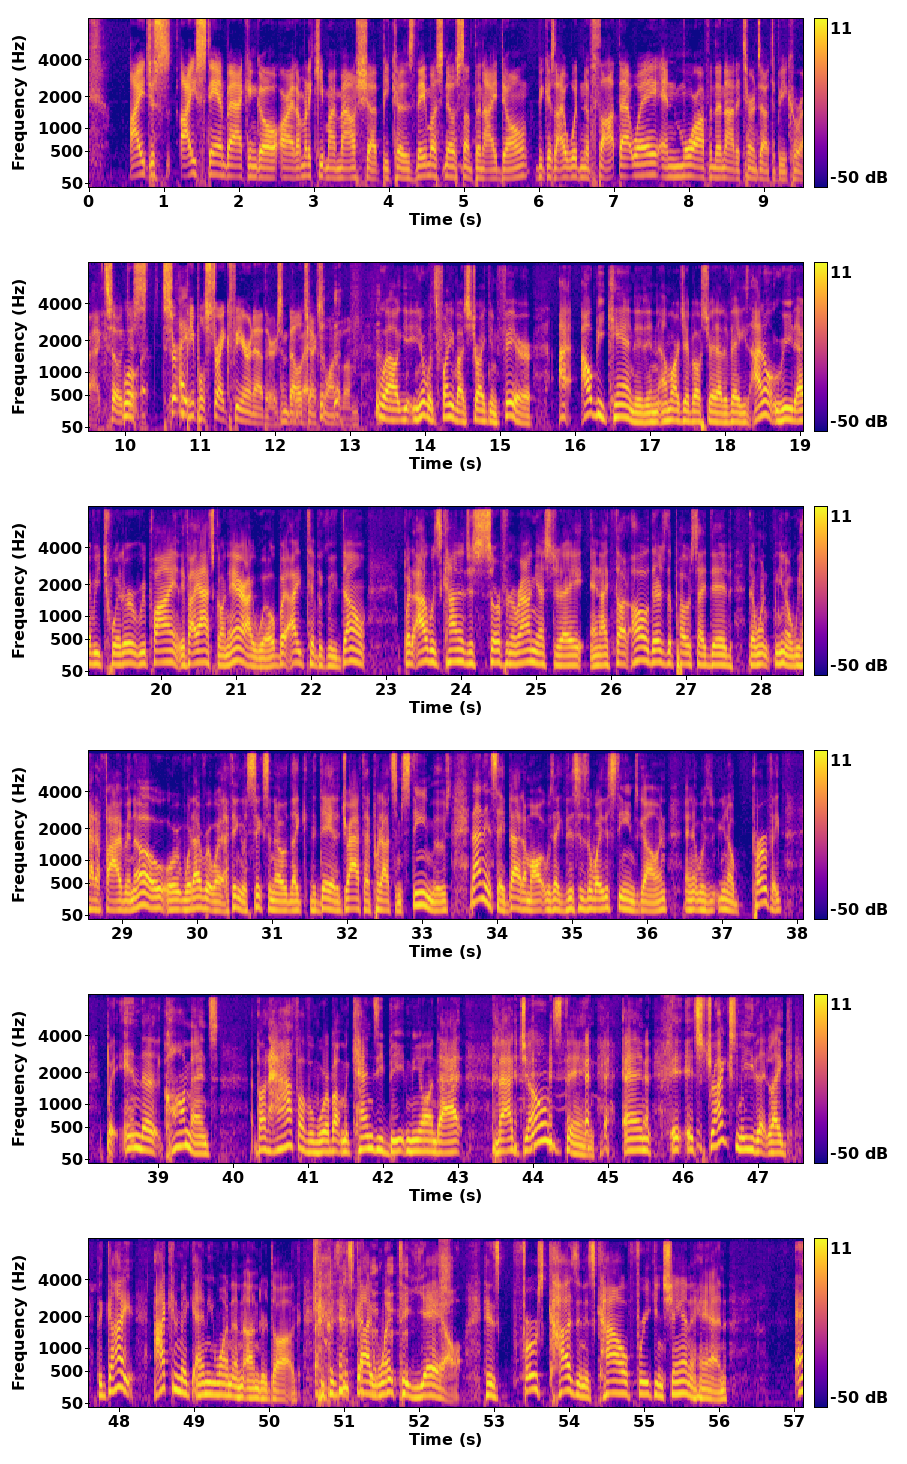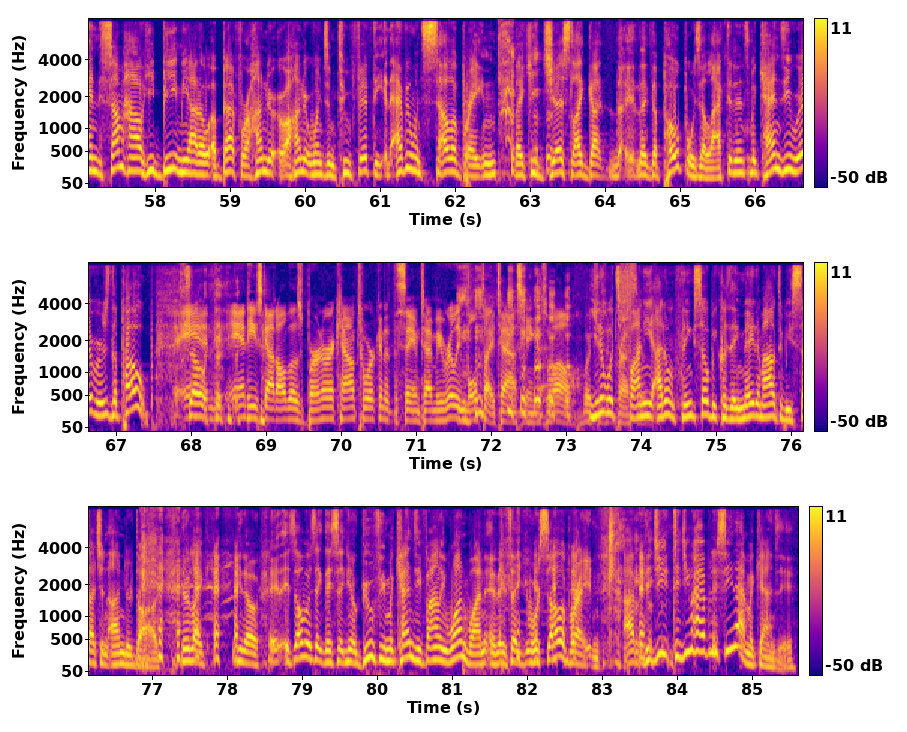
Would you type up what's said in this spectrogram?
I just I stand back and go, all right, I'm going to keep my mouth shut because they must know something I don't because I wouldn't have thought that way, and more often than not, it turns out to be correct. So well, just certain I, people strike fear in others, and Belichick's one of them. Well, you know what's funny about striking fear? I, will be candid, and I'm RJ Bell straight out of Vegas. I don't read every Twitter reply. If I ask on air, I will, but I typically don't. But I was kind of just surfing around yesterday, and I thought, oh, there's the post I did that went, you know, we had a five and zero oh or whatever it was. I think it was six and zero. Oh, like the day of the draft, I put out some steam moves, and I didn't say bet them all. It was like this is the way the steam's going, and it was, you know, perfect. But in the comments, about half of them were about Mackenzie beating me on that. Mac Jones thing. And it, it, strikes me that, like, the guy, I can make anyone an underdog because this guy went to Yale. His first cousin is Kyle freaking Shanahan and somehow he beat me out of a bet for 100 or 100 wins him 250 and everyone's celebrating like he just like got like the pope was elected and it's mackenzie rivers the pope. So and, and he's got all those burner accounts working at the same time. He really multitasking as well you know what's impressive. funny? I don't think so because they made him out to be such an underdog. They're like you know it's almost like they said you know goofy mackenzie finally won one and it's like we're celebrating. Uh, did you did you happen to see that mackenzie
